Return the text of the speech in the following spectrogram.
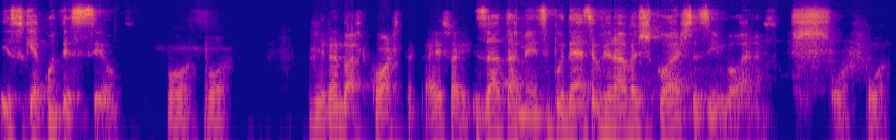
isso que aconteceu. Boa, boa. Virando as costas, é isso aí. Exatamente. Se pudesse, eu virava as costas e ia embora. Boa, boa.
